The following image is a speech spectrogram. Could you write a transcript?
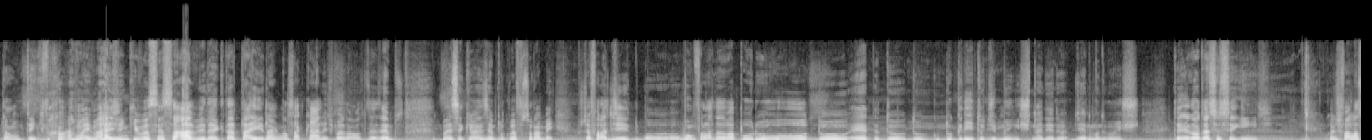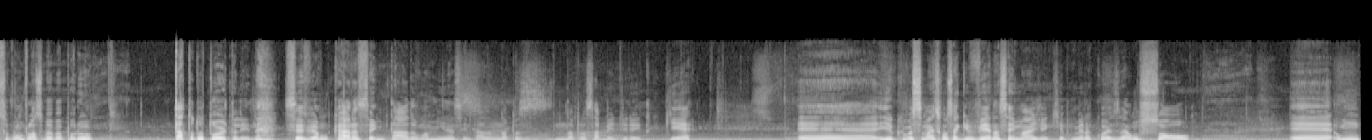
Então tem que falar uma imagem que você sabe, né? Que tá, tá aí na nossa cara. A gente pode dar outros exemplos. Mas esse aqui é um exemplo que vai funcionar bem. Deixa eu falar de. Vamos falar do Abapuru ou do, é, do, do, do, grito de Munch, né? De, de Edmund Munch. Então o que acontece é o seguinte. Quando a gente fala. Vamos falar sobre Abapuru tá tudo torto ali, né? Você vê um cara sentado, uma mina sentada, não dá pra, não dá pra saber direito o que é. é. E o que você mais consegue ver nessa imagem aqui, a primeira coisa é um sol, é, um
